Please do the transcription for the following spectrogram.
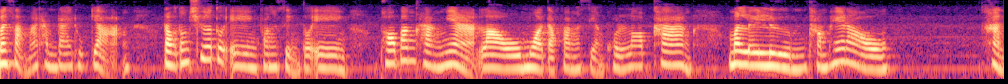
มันสามารถทำได้ทุกอย่าง เราต้องเชื่อตัวเองฟังเสียงตัวเอง เพราะบางครั้งเนี่ยเรามัวแต่ฟังเสียงคนรอบข้าง มันเลยลืมทำให้เราหัน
